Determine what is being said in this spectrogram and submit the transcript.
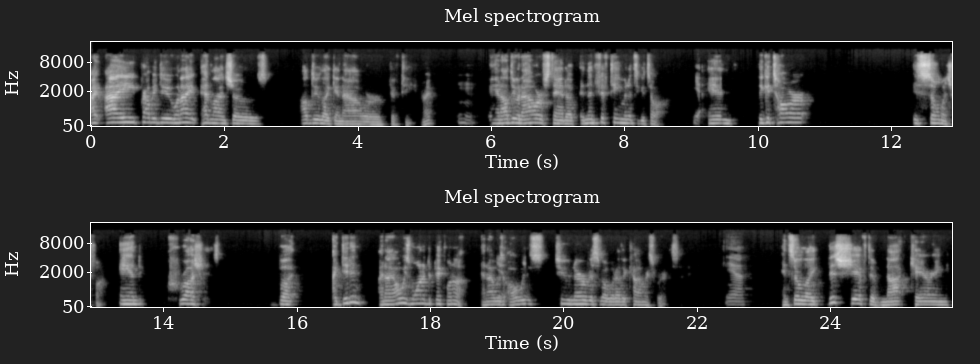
I I probably do when I headline shows. I'll do like an hour fifteen, right? Mhm. And I'll do an hour of stand up and then fifteen minutes of guitar. Yeah. And the guitar is so much fun and crushes. But I didn't, and I always wanted to pick one up, and I was Yeah. always too nervous about what other comics were going to say. Yeah. And so, like this shift of not caring,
